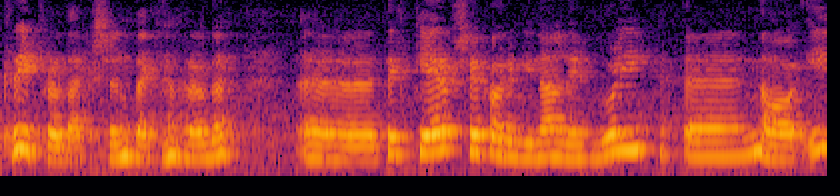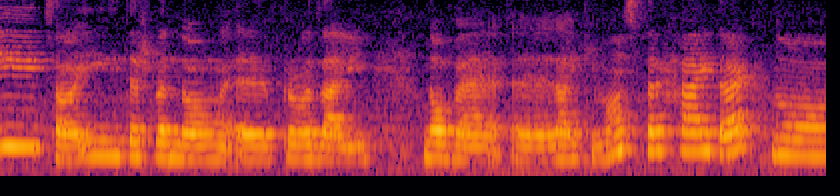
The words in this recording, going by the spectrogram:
Cree Production, tak naprawdę, tych pierwszych oryginalnych guli. No i co? I też będą wprowadzali nowe lalki Monster High, tak? No,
